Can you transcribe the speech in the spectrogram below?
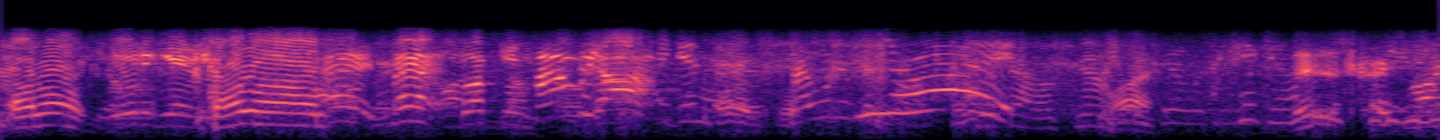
Let's go. Oh look, Do it again. come on. Hey, Matt, fucking stop. What? This is crazy. I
